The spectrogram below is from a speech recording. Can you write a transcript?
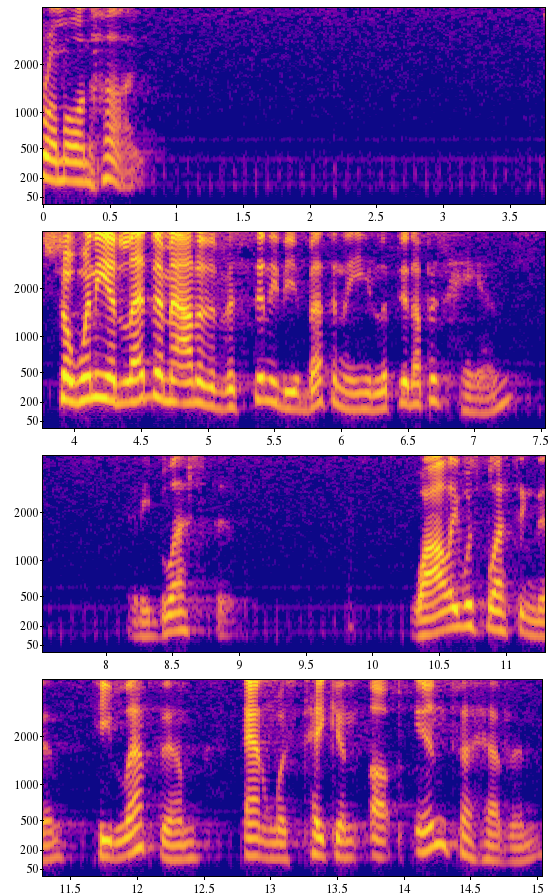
from on high. So when he had led them out of the vicinity of Bethany, he lifted up his hands and he blessed them. While he was blessing them, he left them and was taken up into heaven.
